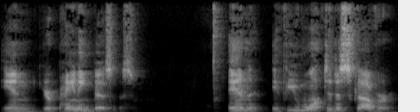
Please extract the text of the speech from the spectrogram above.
in your painting business. And if you want to discover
